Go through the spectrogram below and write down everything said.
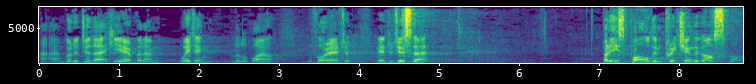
I'm going to do that here, but I'm waiting a little while before I enter, introduce that. But he's bold in preaching the gospel.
